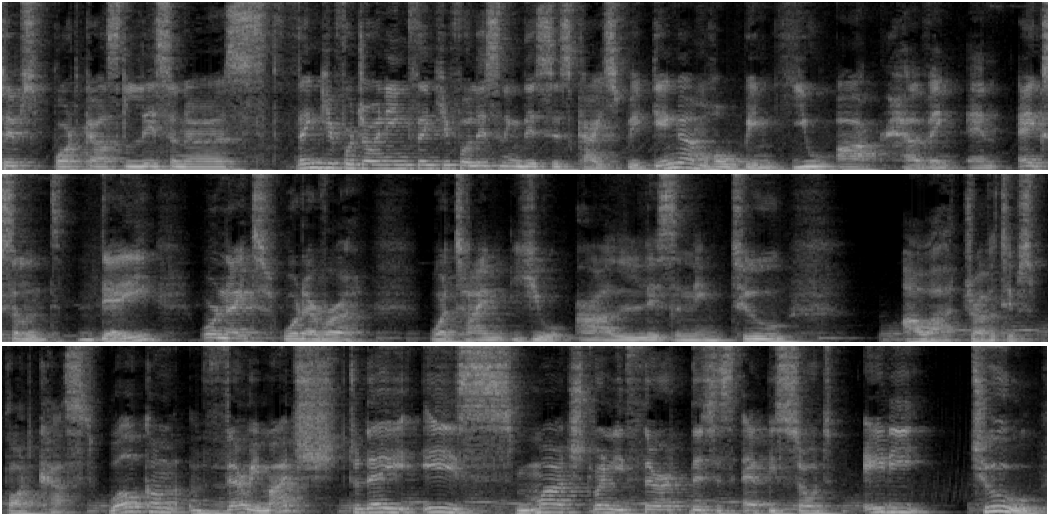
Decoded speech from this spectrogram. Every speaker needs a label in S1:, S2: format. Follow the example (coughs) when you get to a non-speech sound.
S1: Tips podcast listeners? Thank you for joining. Thank you for listening. This is Kai speaking. I'm hoping you are having an excellent day or night, whatever, what time you are listening to our Travel Tips podcast. Welcome very much. Today is March 23rd. This is episode 82.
